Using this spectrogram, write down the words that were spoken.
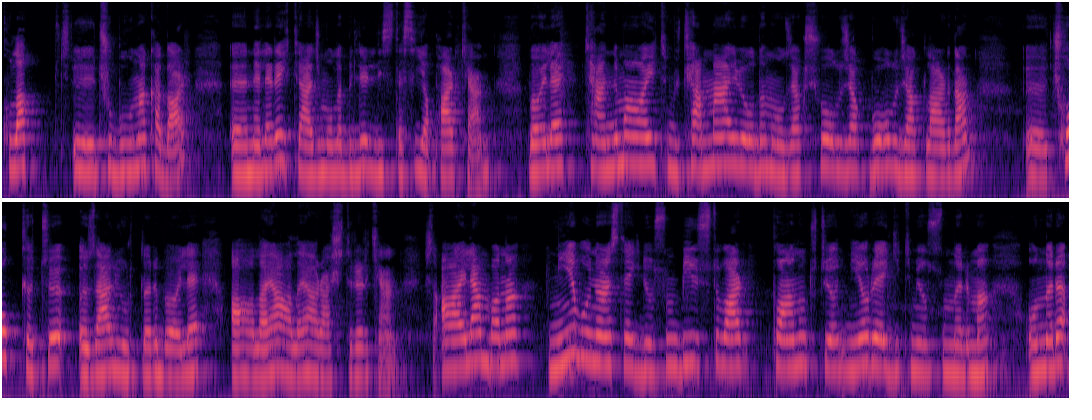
kulak e, çubuğuna kadar e, nelere ihtiyacım olabilir listesi yaparken böyle kendime ait mükemmel bir odam olacak, şu olacak, bu olacaklardan e, çok kötü özel yurtları böyle ağlaya ağlaya araştırırken işte ailem bana niye bu üniversiteye gidiyorsun? Bir üstü var puanı tutuyor. Niye oraya gitmiyorsunlarıma? Onlara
